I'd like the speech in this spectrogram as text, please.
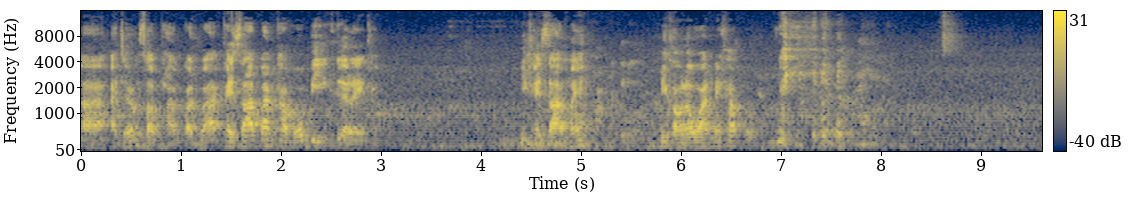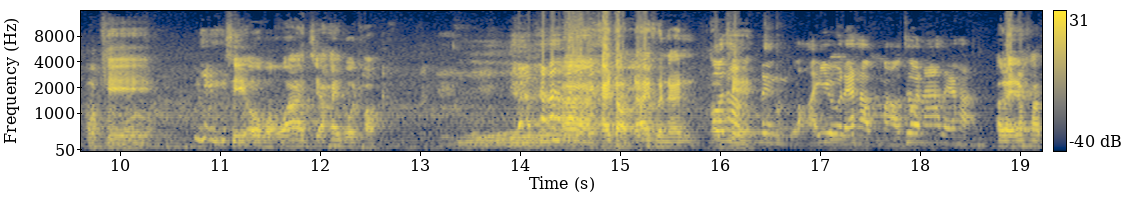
อ่าอาจจะต้องสอบถามก่อนว่า ใครทราบบ้างครับว่า B คืออะไรครับ มีใครทราบไหม มีของรางวัลไหมครับผมโอเค CEO บอกว่าจะให้โบท็อกซ์อ่าใครตอบได้คนนั้นโกโอเคท็อปหนึ่งร้อยยูเลยค่ะเหมาทั่วหน้าเลยค่ะ อะไรนะครับ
